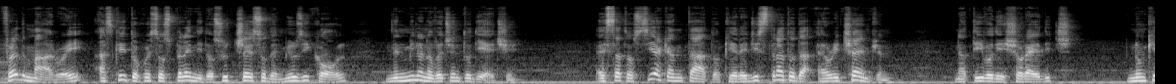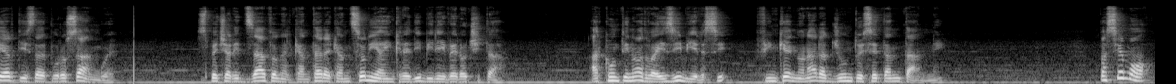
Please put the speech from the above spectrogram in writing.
Fred Murray ha scritto questo splendido successo del music hall nel 1910. È stato sia cantato che registrato da Harry Champion, nativo di Shoreditch, nonché artista del puro sangue, specializzato nel cantare canzoni a incredibili velocità. Ha continuato a esibirsi finché non ha raggiunto i 70 anni. Passiamo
